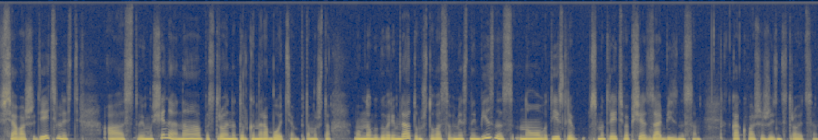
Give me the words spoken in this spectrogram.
вся ваша деятельность а, с твоим мужчиной, она построена только на работе? Потому что мы много говорим, да, о том, что у вас совместный бизнес, но вот если смотреть вообще за бизнесом, как ваша жизнь строится?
